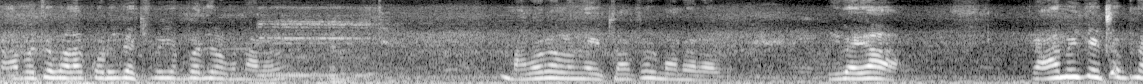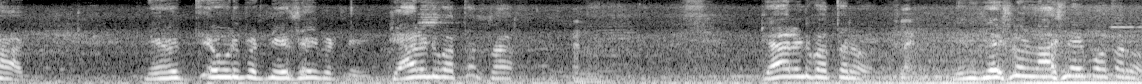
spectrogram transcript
కాకపోతే వాళ్ళ కొడుకు చచ్చిపోయి ఇబ్బందిలో ఉన్నాను మనవరాలు ఉంది ఐదు సంవత్సరాలు మనవరాలు. ఇదయ్యా ప్రామించే చెప్తున్నా. నేను దేవుడు పెట్టిన ఏసై పెట్టిన. గ్యారెంటీకి వస్తారు సార్. గ్యారెంటీకి వస్తారు. నేను చేసిన వాళ్ళు నాశనం అయిపోతారు.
